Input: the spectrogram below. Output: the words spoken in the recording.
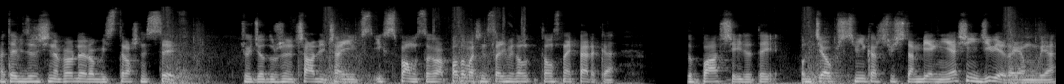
Ale tutaj widzę, że się naprawdę robi straszny syf. Jeśli chodzi o drużynę Charlie, trzeba ich, ich wspomóc, to chyba po to właśnie dostaliśmy tą, tą snajperkę. Zobaczcie, ile tej oddziału przeciwnika rzeczywiście tam biegnie. Ja się nie dziwię, tak jak mówię,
